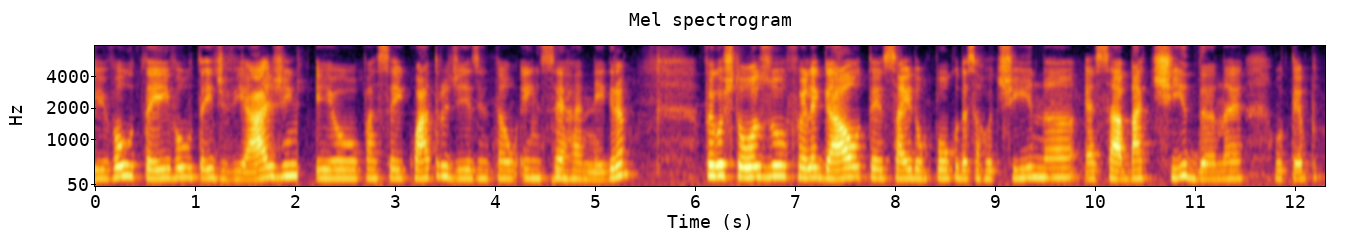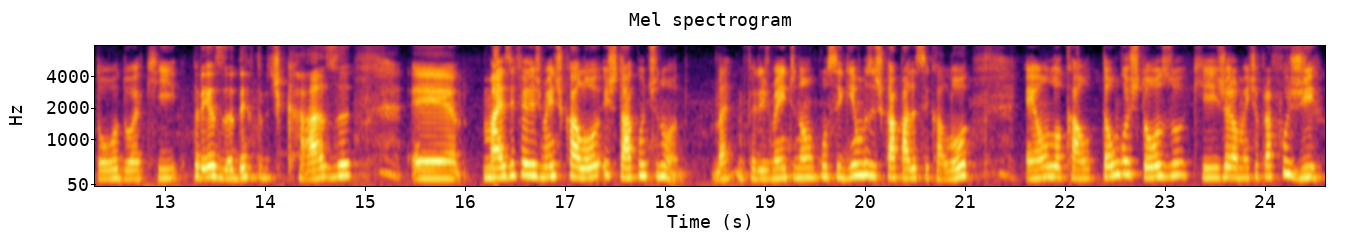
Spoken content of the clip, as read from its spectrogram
Gente. Voltei, voltei de viagem. Eu passei quatro dias, então, em Serra Negra. Foi gostoso, foi legal ter saído um pouco dessa rotina, essa batida, né, o tempo todo aqui presa dentro de casa. É, mas infelizmente o calor está continuando, né? Infelizmente não conseguimos escapar desse calor. É um local tão gostoso que geralmente é para fugir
